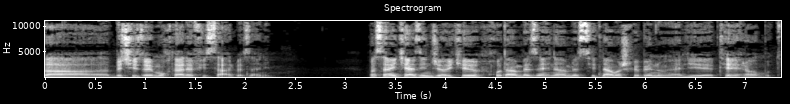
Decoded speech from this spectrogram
و به چیزهای مختلفی سر بزنیم. مثلا یکی از این جایی که خودم به ذهنم رسید نمایشگاه بینالمللی تهران بود.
